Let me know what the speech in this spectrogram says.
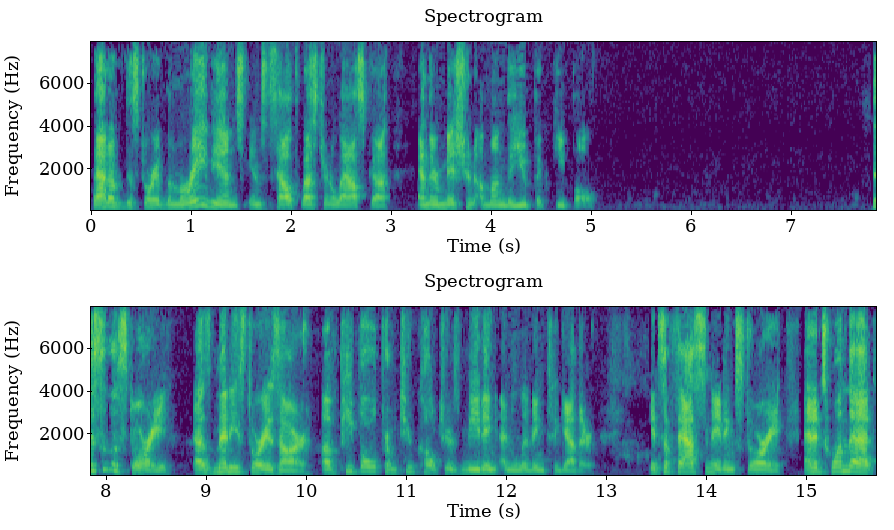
that of the story of the Moravians in southwestern Alaska and their mission among the Yupik people. This is a story, as many stories are, of people from two cultures meeting and living together. It's a fascinating story, and it's one that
